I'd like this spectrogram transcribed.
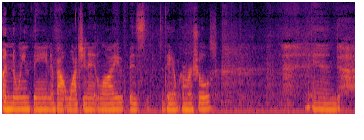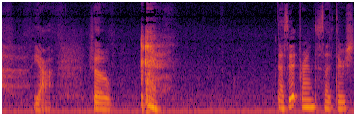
annoying thing about watching it live is the damn commercials. And yeah, so that's it, friends. That there's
